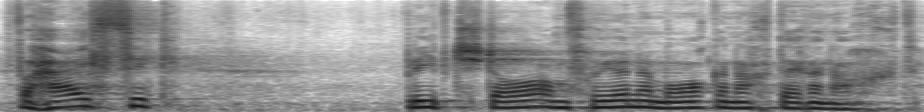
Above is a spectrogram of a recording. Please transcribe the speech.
Verheißig blieb stehen am frühen Morgen nach der Nacht.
